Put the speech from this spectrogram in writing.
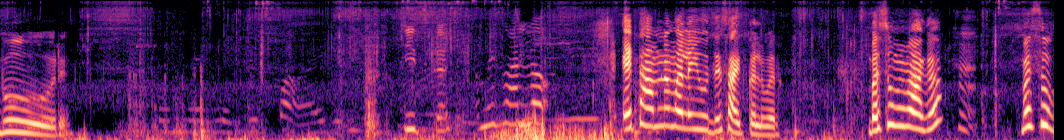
भूर ए थांब ना मला येऊ दे सायकलवर. बसू मी माग? बसू.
